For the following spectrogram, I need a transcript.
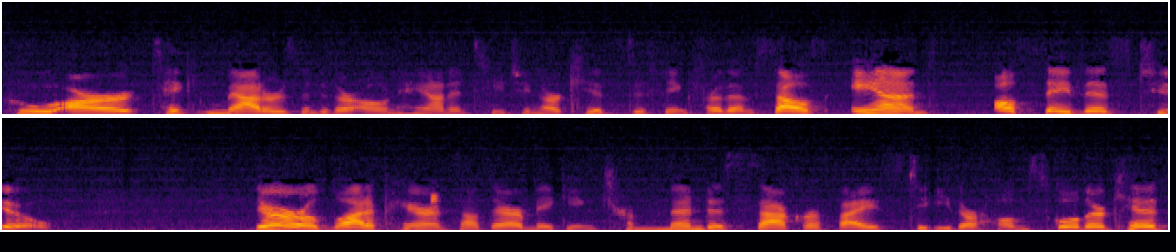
who are taking matters into their own hand and teaching our kids to think for themselves. And I'll say this too there are a lot of parents out there making tremendous sacrifice to either homeschool their kids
